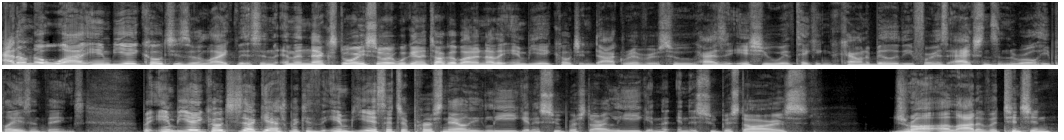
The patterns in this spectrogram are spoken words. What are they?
I don't know why NBA coaches are like this. And and the next story, short, we're going to talk about another NBA coach in Doc Rivers who has an issue with taking accountability for his actions and the role he plays in things. But NBA coaches, I guess, because the NBA is such a personality league and a superstar league, and and the superstars draw a lot of attention.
